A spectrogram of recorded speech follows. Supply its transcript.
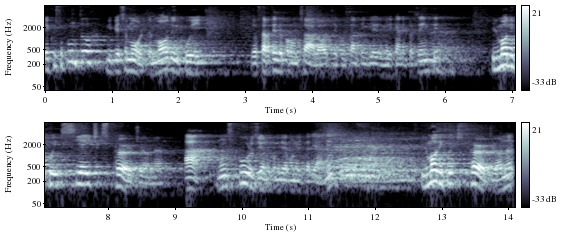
E a questo punto mi piace molto il modo in cui devo stare attento a pronunciarlo oggi con tanti inglesi americani presenti, il modo in cui C.H. Spurgeon, ah, non Spurgeon come diremo noi italiani, il modo in cui Spurgeon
